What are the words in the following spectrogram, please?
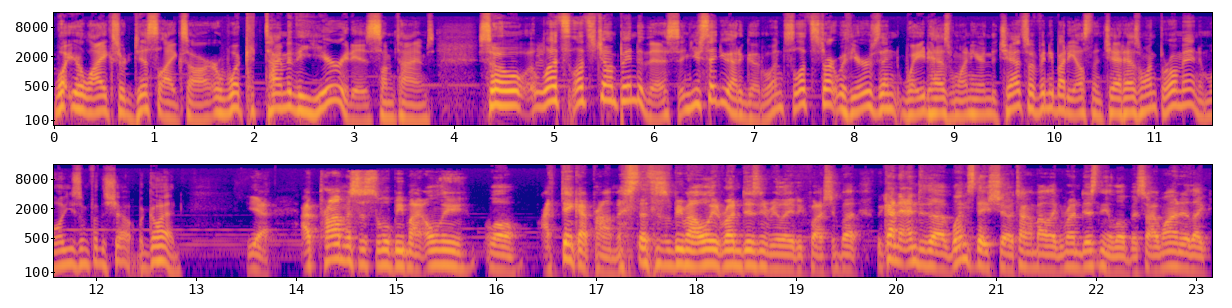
what your likes or dislikes are or what time of the year it is sometimes. So let's let's jump into this. And you said you had a good one. So let's start with yours. And wade has one here in the chat. So if anybody else in the chat has one throw them in and we'll use them for the show. But go ahead. Yeah, I promise this will be my only. Well, I think I promised that this would be my only Run Disney related question. But we kind of ended the Wednesday show talking about like Run Disney a little bit, so I wanted to like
